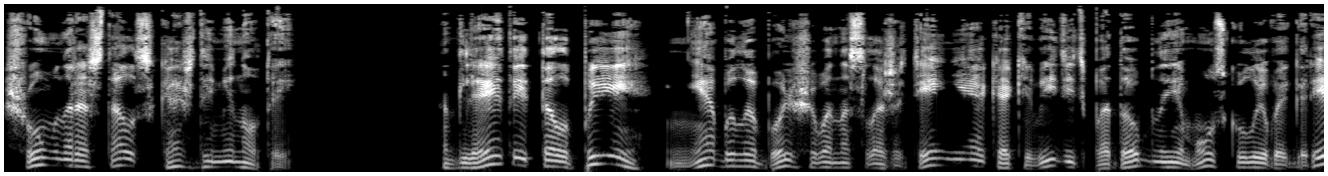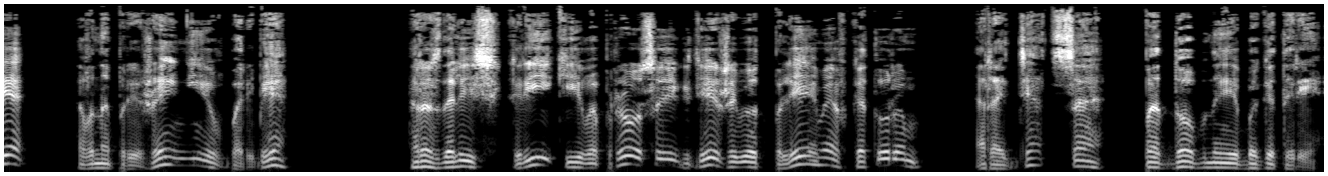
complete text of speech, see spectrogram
Шум нарастал с каждой минутой. Для этой толпы не было большего наслаждения, как видеть подобные мускулы в игре, в напряжении, в борьбе. Раздались крики и вопросы, где живет племя, в котором родятся подобные богатыри.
